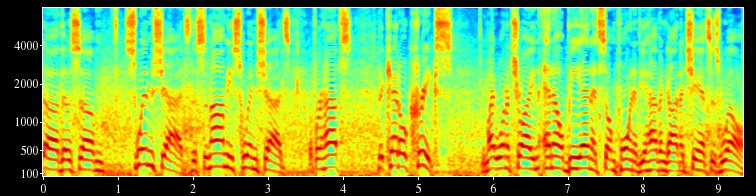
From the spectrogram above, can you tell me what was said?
uh, those um, swim shads, the tsunami swim shads, or perhaps the Kettle Creeks. You might want to try an NLBN at some point if you haven't gotten a chance as well.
